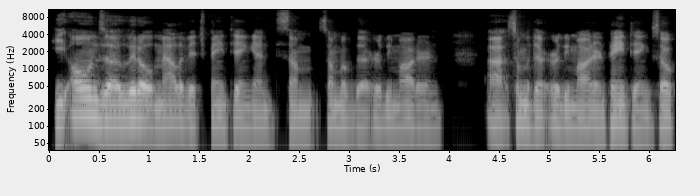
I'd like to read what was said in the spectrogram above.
He owns a little Malevich painting and some some of the early modern uh, some of the early modern paintings. So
